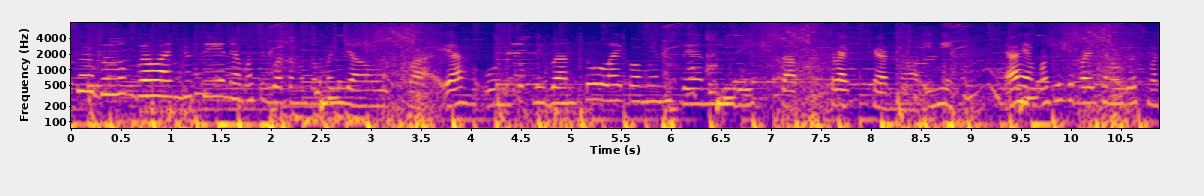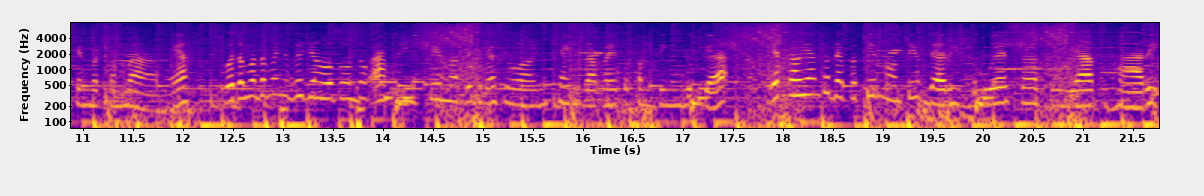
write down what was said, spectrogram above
sebelum gue lanjutin ya pasti buat temen-temen jangan lupa ya untuk dibantu like, comment, dan di subscribe channel ini ya yang pasti supaya channel gue semakin berkembang ya. Buat teman-teman juga jangan lupa untuk aktifin notifikasi lonceng karena itu penting juga biar kalian tuh dapetin notif dari gue setiap hari.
